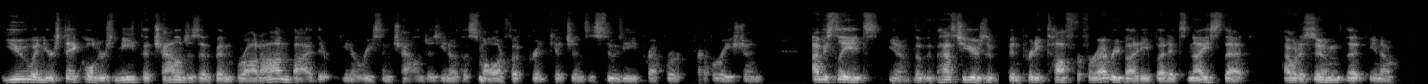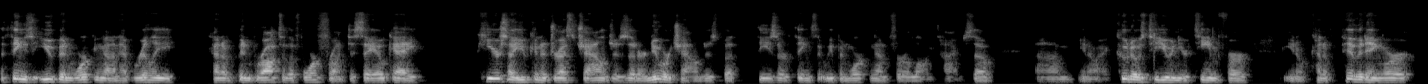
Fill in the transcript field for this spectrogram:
you and your stakeholders meet the challenges that have been brought on by the you know recent challenges you know the smaller footprint kitchens the vide prepar- preparation obviously it's you know the, the, past two years have been pretty tough for, for everybody but it's nice that i would assume that you know the things that you've been working on have really kind of been brought to the forefront to say okay here's how you can address challenges that are newer challenges, but these are things that we've been working on for a long time. So, um, you know, kudos to you and your team for, you know, kind of pivoting or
